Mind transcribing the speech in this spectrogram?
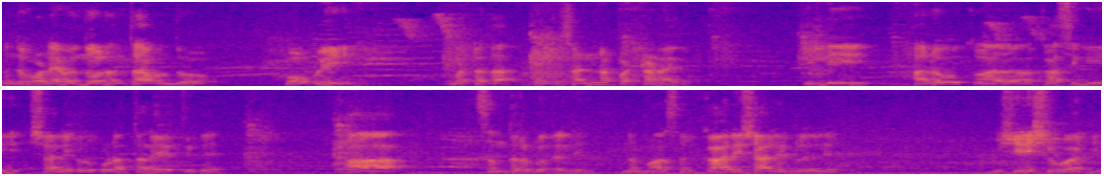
ಒಂದು ಹೊಳೆಹೊನ್ನೂರಂಥ ಒಂದು ಹೋಬಳಿ ಮಟ್ಟದ ಒಂದು ಸಣ್ಣ ಪಟ್ಟಣ ಇದು. ಇಲ್ಲಿ ಹಲವು ಖಾಸಗಿ ಶಾಲೆಗಳು ಕೂಡ ತಲೆ ಆ ಸಂದರ್ಭದಲ್ಲಿ ನಮ್ಮ ಸರ್ಕಾರಿ ಶಾಲೆಗಳಲ್ಲಿ ವಿಶೇಷವಾಗಿ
